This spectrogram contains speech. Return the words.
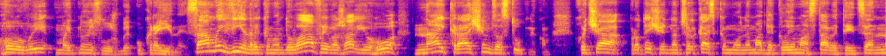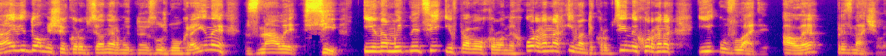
голови митної служби України. Саме він рекомендував і вважав його найкращим заступником. Хоча про те, що на Черкаському нема де клейма ставити, і це найвідоміший корупціонер митної служби України, знали всі. І на митниці, і в правоохоронних органах, і в антикорупційних органах, і у владі, але призначили.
